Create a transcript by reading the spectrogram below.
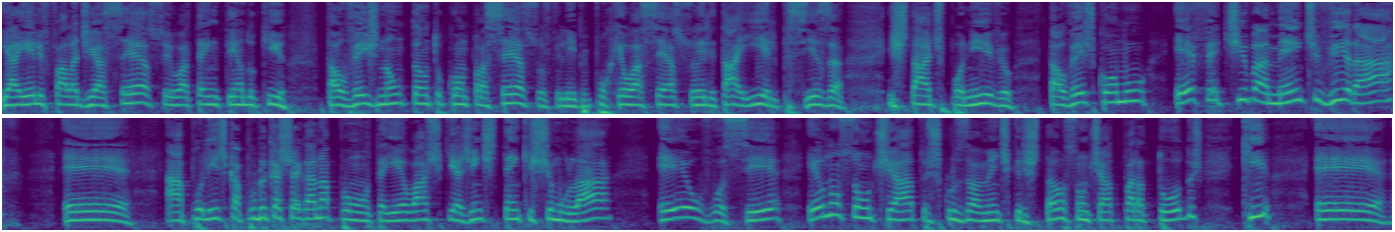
e aí ele fala de acesso, eu até entendo que talvez não tanto quanto acesso, Felipe, porque o acesso ele tá aí, ele precisa estar disponível, talvez como efetivamente virar é, a política pública chegar na ponta. E eu acho que a gente tem que estimular, eu, você. Eu não sou um teatro exclusivamente cristão, eu sou um teatro para todos, que é,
